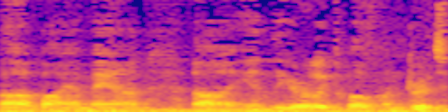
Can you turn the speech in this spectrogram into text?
by a man in the early 1200s,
